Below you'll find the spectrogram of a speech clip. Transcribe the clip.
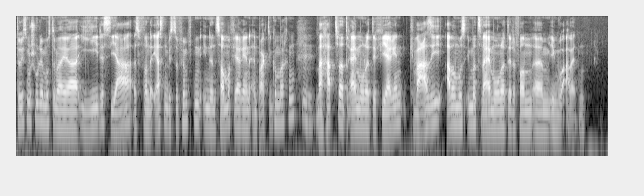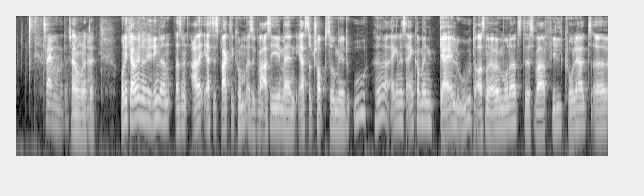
Tourismusschule musste man ja jedes Jahr, also von der ersten bis zur fünften, in den Sommerferien ein Praktikum machen. Mhm. Man hat zwar drei Monate Ferien quasi, aber muss immer zwei Monate davon ähm, irgendwo arbeiten. Zwei Monate. Zwei Monate. Ja. Und ich kann mich noch erinnern, dass mein allererstes Praktikum, also quasi mein erster Job, so mit, uh, eigenes Einkommen, geil, uh, 1000 Euro im Monat, das war viel Kohle halt äh,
